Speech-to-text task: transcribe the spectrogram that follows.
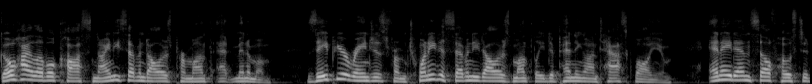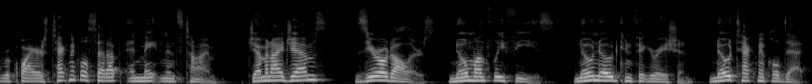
Go High Level costs $97 per month at minimum. Zapier ranges from 20 to $70 monthly depending on task volume. N8N self hosted requires technical setup and maintenance time. Gemini Gems, $0. No monthly fees. No node configuration. No technical debt.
